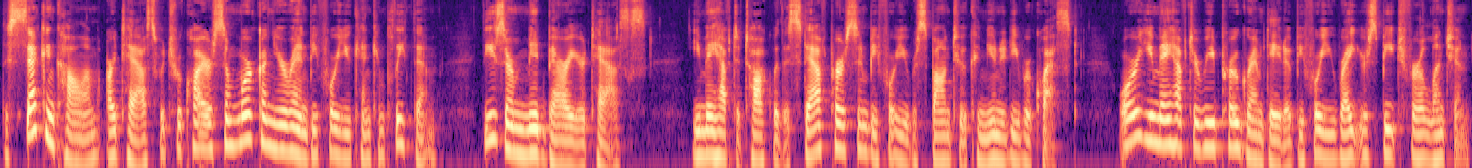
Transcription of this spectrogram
The second column are tasks which require some work on your end before you can complete them. These are mid barrier tasks. You may have to talk with a staff person before you respond to a community request. Or you may have to read program data before you write your speech for a luncheon.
